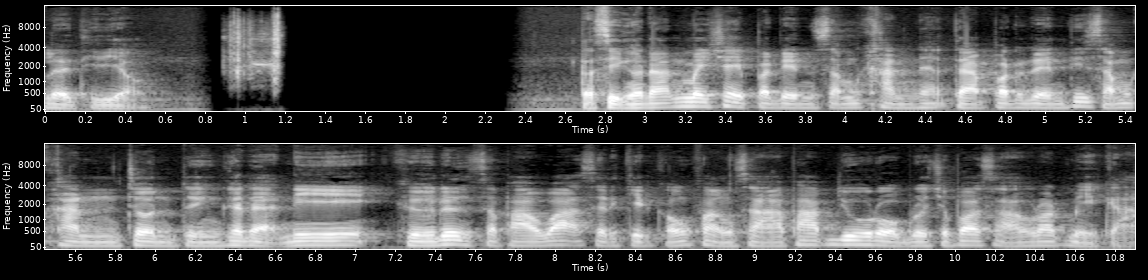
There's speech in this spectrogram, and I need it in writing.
เลยทีเดียว แต่สิ่งเหล่านั้นไม่ใช่ประเด็นสำคัญนะแต่ประเด็นที่สำคัญจนถึงขณะนี้คือเรื่องสภาวะเศรษฐกิจของฝั่งสหภาพยุโรป โดยเฉพาะสหรัฐอเมริกา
